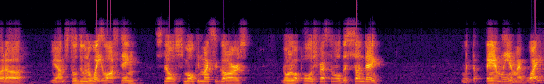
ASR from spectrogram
But, uh, yeah, I'm still doing the weight loss thing. Still smoking my cigars. Going to a Polish festival this Sunday with the family and my wife.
